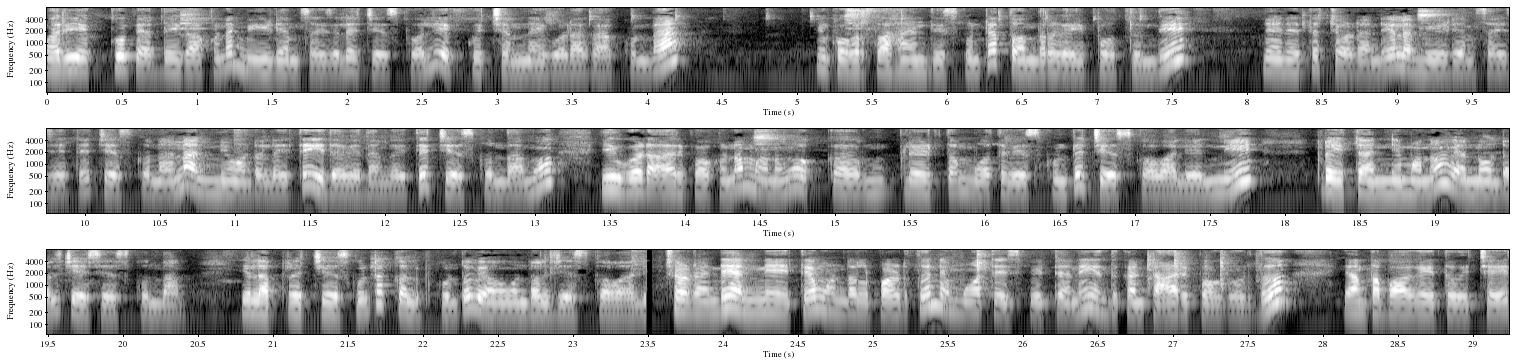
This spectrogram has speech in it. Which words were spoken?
మరి ఎక్కువ పెద్దవి కాకుండా మీడియం సైజులో చేసుకోవాలి. ఎక్కువ చిన్నవి కూడా కాకుండా ఇంకొకరి సహాయం తీసుకుంటే తొందరగా అయిపోతుంది. నేనైతే చూడండి ఇలా మీడియం సైజ్ అయితే చేసుకున్నాను. అన్ని వండలు అయితే ఇదే విధంగా అయితే చేసుకుందాము. ఇవి కూడా ఆరిపోకుండా మనం ఒక ప్లేట్తో మూత వేసుకుంటూ చేసుకోవాలి అన్నీ. ఇప్పుడైతే అన్నీ మనం వెన్న ఉండలు చేసేసుకుందాం. ఇలా ప్రెస్ చేసుకుంటూ కలుపుకుంటూ వెన్న ఉండలు చేసుకోవాలి. చూడండి అన్నీ అయితే ఉండలు పాడుతూ నేను మూత వేసి పెట్టాను. ఎందుకంటే ఆరిపోకూడదు. ఎంత బాగా అయితే వచ్చాయో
